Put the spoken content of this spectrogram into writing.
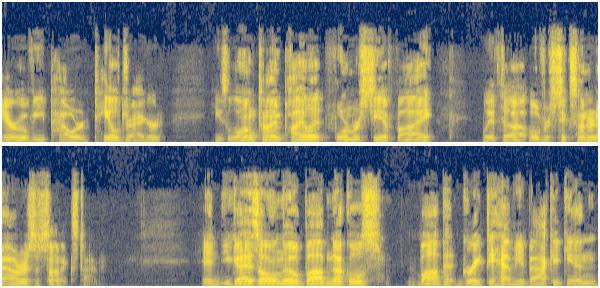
AeroVee powered tail dragger He's a longtime pilot, former CFI, with uh, over 600 hours of Sonex time. And you guys all know Bob Nuckolls. Bob, great to have you back again.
